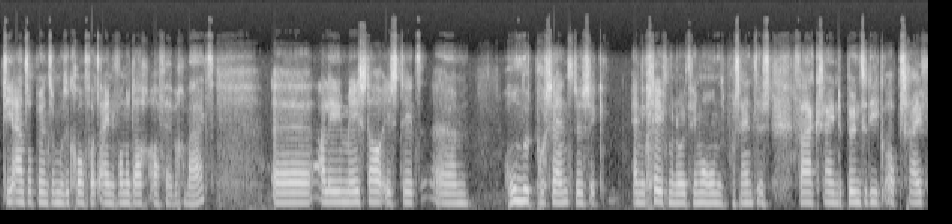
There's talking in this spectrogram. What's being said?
die aantal punten moet ik gewoon voor het einde van de dag af hebben gemaakt. Eh, alleen meestal is dit ehm 100%. Dus ik, en ik geef me nooit helemaal 100%. Dus vaak zijn de punten die ik opschrijf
